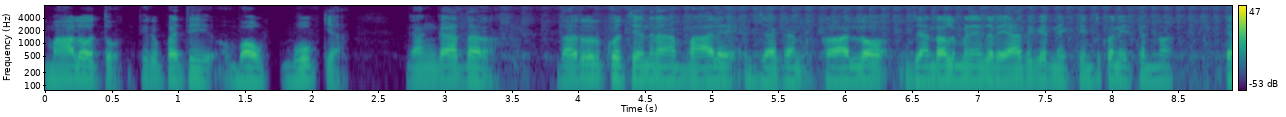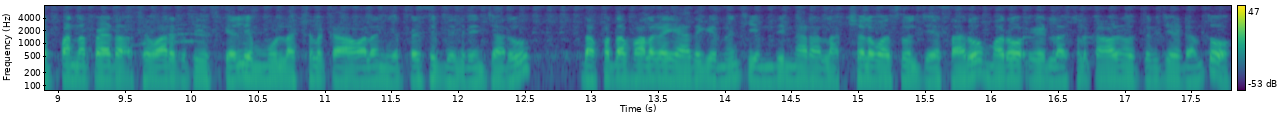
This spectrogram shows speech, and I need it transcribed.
మాలోతు తిరుపతి బౌ బూక్య గంగాధర్ దరూర్కు చెందిన బాలే జగన్ కారులో జనరల్ మేనేజర్ యాదగిరిని ఎక్కించుకొని తిన్న తిప్పన్నపేట శివారుకు తీసుకెళ్ళి మూడు లక్షలు కావాలని చెప్పేసి బెదిరించారు. దఫదఫాలుగా యాదగిరి నుంచి ఎనిమిదిన్నర లక్షలు వసూలు చేశారు. మరో ఏడు లక్షలు కావాలని ఒత్తిడి చేయడంతో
